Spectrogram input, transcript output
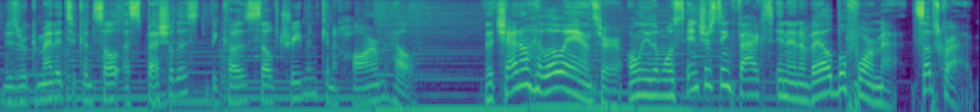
it is recommended to consult a specialist because self-treatment can harm health. The channel Hello Answer, only the most interesting facts in an available format. Subscribe.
